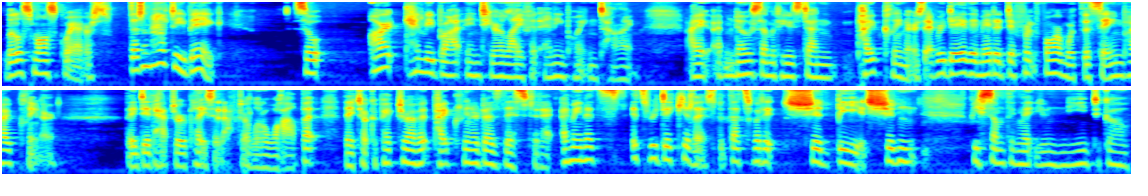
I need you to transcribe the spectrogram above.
little small squares doesn't have to be big. So art can be brought into your life at any point in time. I, I know somebody who's done pipe cleaners. Every day they made a different form with the same pipe cleaner. They did have to replace it after a little while, but they took a picture of it. Pipe cleaner does this today. I mean, it's it's ridiculous, but that's what it should be. It shouldn't be something that you need to go.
